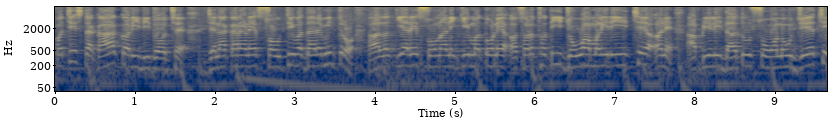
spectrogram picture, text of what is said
પચીસ ટકા કરી દીધો છે. જેના કારણે સૌથી વધારે મિત્રો હાલ અત્યારે સોનાની કિંમતોને અસર થતી જોવા મળી રહી છે અને આ પીળી ધાતુ સોનું જે છે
